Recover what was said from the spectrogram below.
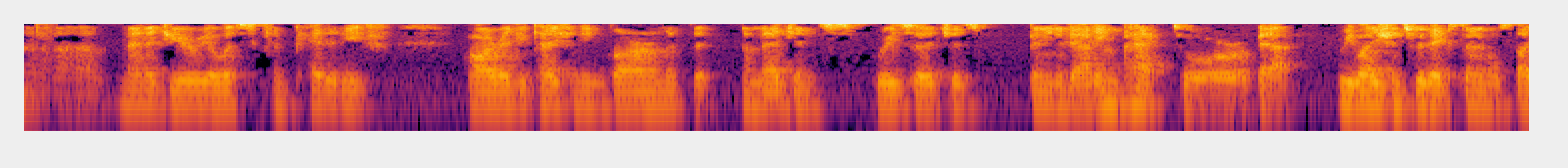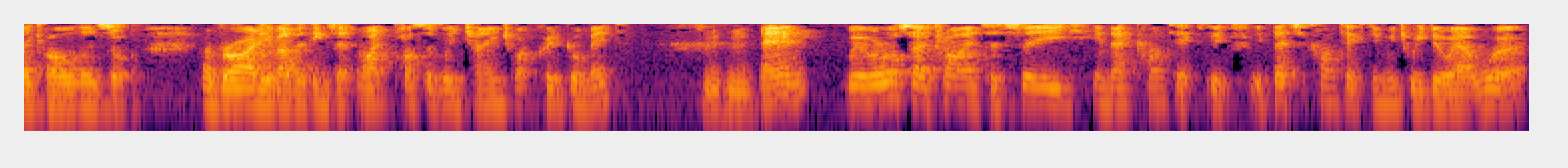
uh, managerialist, competitive higher education environment that imagines research as being about impact or about relations with external stakeholders or a variety of other things that might possibly change what critical meant. Mm-hmm. And we were also trying to see in that context, if, if that's a context in which we do our work,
